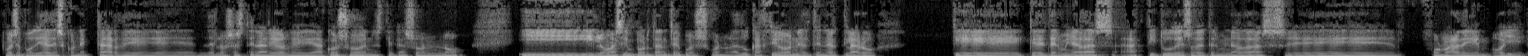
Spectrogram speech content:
pues se podía desconectar de, los escenarios de acoso, en este caso no. Y, y lo más importante, pues bueno, la educación, el tener claro que, que determinadas actitudes o determinadas eh, formas de, oye,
